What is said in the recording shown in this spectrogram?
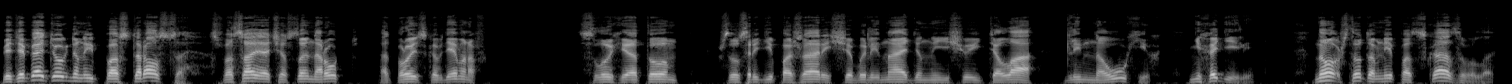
Ведь опять Огненный постарался, спасая очастной народ от происков демонов. Слухи о том, что среди пожарища были найдены еще и тела длинноухих, не ходили. Но что-то мне подсказывало,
